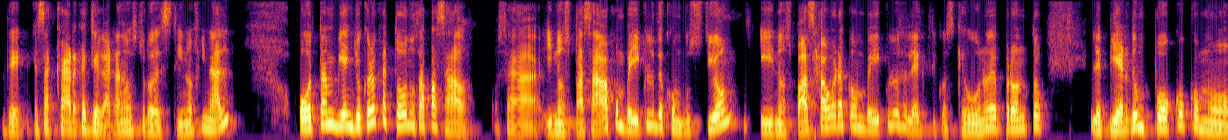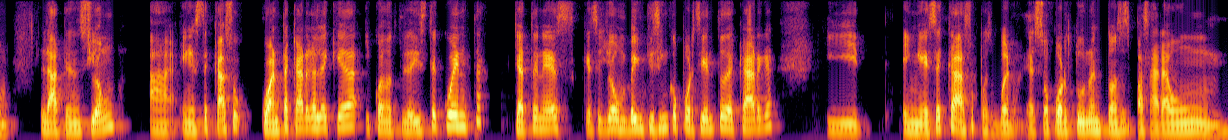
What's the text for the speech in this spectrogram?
de esa carga llegar a nuestro destino final. O también, yo creo que a todos nos ha pasado, o sea, y nos pasaba con vehículos de combustión y nos pasa ahora con vehículos eléctricos, que uno de pronto le pierde un poco como la atención a, en este caso, cuánta carga le queda y cuando te diste cuenta, ya tenés, qué sé yo, un 25% de carga y en ese caso, pues bueno, es oportuno entonces pasar a un,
